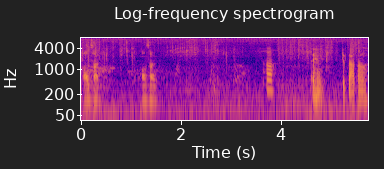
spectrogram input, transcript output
好惨，好惨。哦，哎，被打到了。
